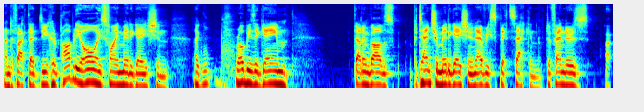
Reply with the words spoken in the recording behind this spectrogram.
and the fact that you could probably always find mitigation. Like rugby's a game that involves potential mitigation in every split second. Defenders are,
